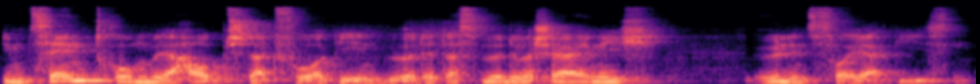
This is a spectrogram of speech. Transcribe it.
im Zentrum der Hauptstadt vorgehen würde. Das würde wahrscheinlich Öl ins Feuer gießen.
